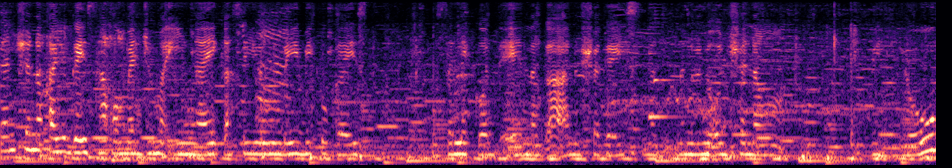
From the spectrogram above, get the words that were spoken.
Pasensya na kayo guys ako medyo maingay kasi yung baby ko guys sa likod eh nag-aano siya guys, nanonood siya ng video.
